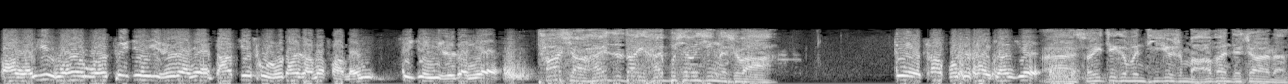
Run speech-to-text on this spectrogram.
啊，我一我我最近一直在念，打接触卢台长的法门，最近一直在念。他小孩子他还不相信呢是吧？对他不是太相信。啊，所以这个问题就是麻烦在这儿呢。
